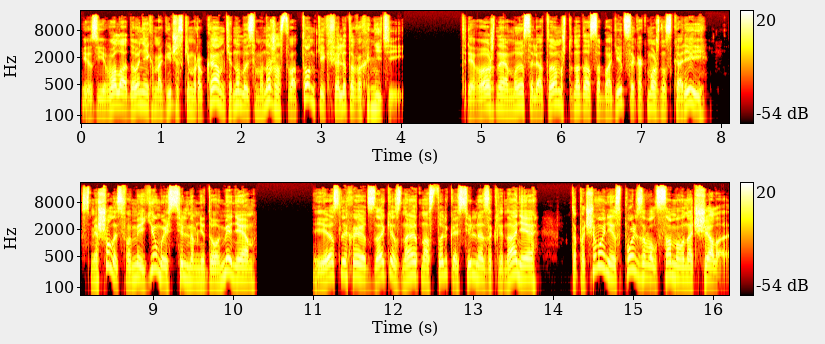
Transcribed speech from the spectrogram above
Из его ладоней к магическим рукам тянулось множество тонких фиолетовых нитей. Тревожная мысль о том, что надо освободиться как можно скорее, смешалась в уме Юмы с сильным недоумением. Если Хаядзаки знает настолько сильное заклинание, то почему не использовал с самого начала?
